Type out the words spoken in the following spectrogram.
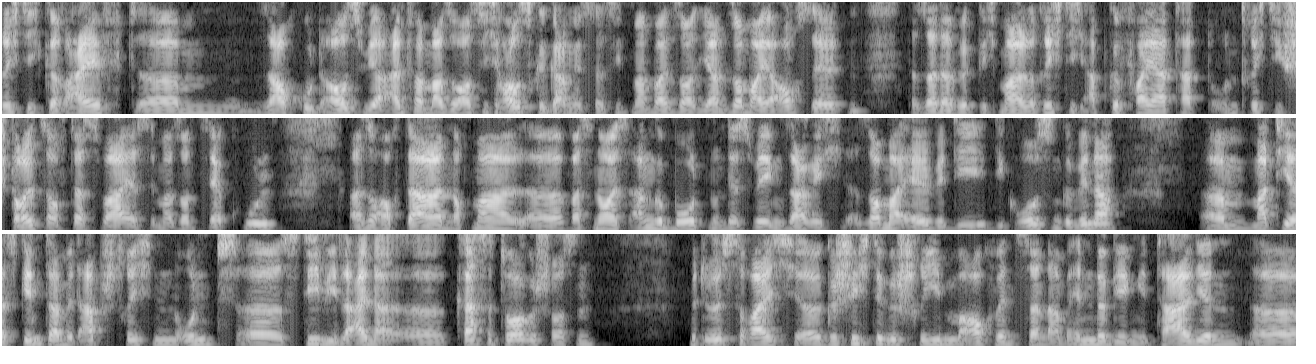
richtig gereift, ähm, sah auch gut aus, wie er einfach mal so aus sich rausgegangen ist. Das sieht man bei Jan Sommer ja auch selten, dass er da wirklich mal richtig abgefeiert hat und richtig stolz auf das war. Er ist immer sonst sehr cool. Also auch da nochmal äh, was Neues angeboten und deswegen sage ich Sommer Elve die, die großen Gewinner ähm, Matthias Ginter mit Abstrichen und äh, Stevie Leiner, äh, klasse Tor geschossen, mit Österreich äh, Geschichte geschrieben, auch wenn es dann am Ende gegen Italien, äh,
